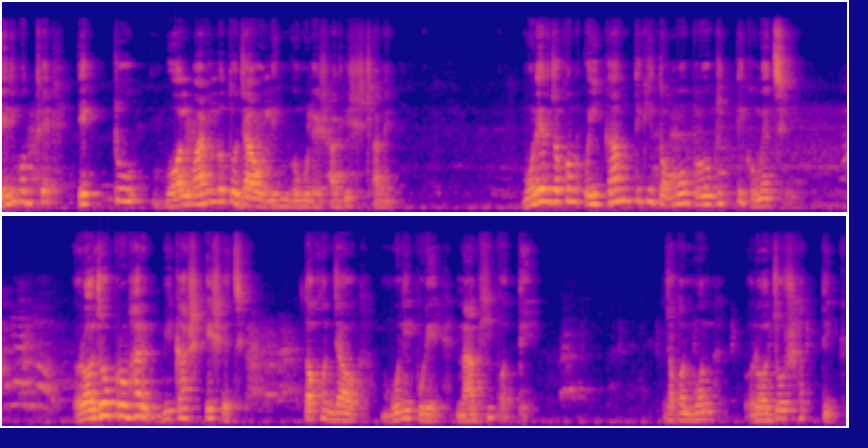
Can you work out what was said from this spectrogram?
এরই মধ্যে একটু বল বাড়ল তো যাও লিঙ্গমূলে স্বাধিষ্ঠানে। মনের যখন ঐকান্তিকী তম প্রবৃত্তি কমেছে, রজপ্রভার বিকাশ এসেছে, তখন যাও মণিপুরে নাভিপদ্মে। যখন মন রজসাত্ত্বিক।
